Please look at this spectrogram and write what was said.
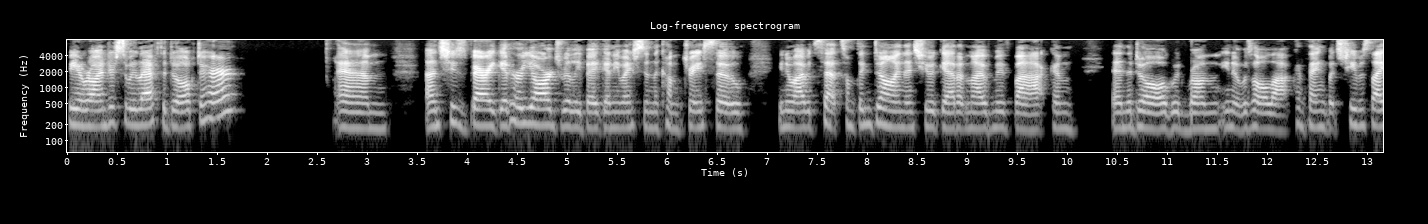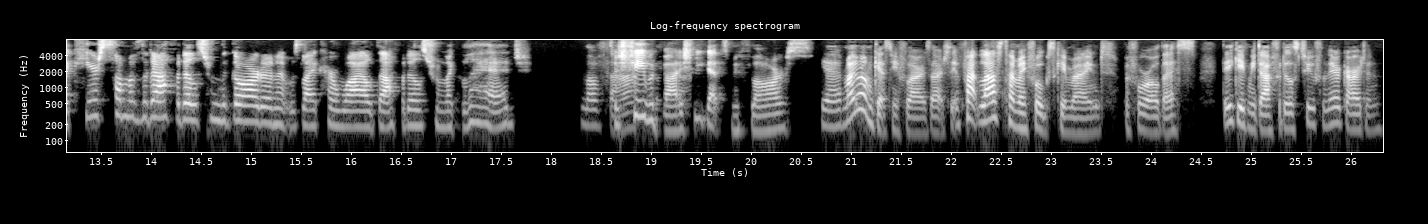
be around her, so we left the dog to her. Um, and she's very good. Her yard's really big anyway. She's in the country, so you know I would set something down, and she would get it, and I would move back, and then the dog would run. You know, it was all that kind of thing. But she was like, "Here's some of the daffodils from the garden." It was like her wild daffodils from like the hedge. love that. So she would buy. She gets me flowers. yeah, my mum gets me flowers actually. In fact, last time my folks came round before all this, they gave me daffodils too from their garden.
